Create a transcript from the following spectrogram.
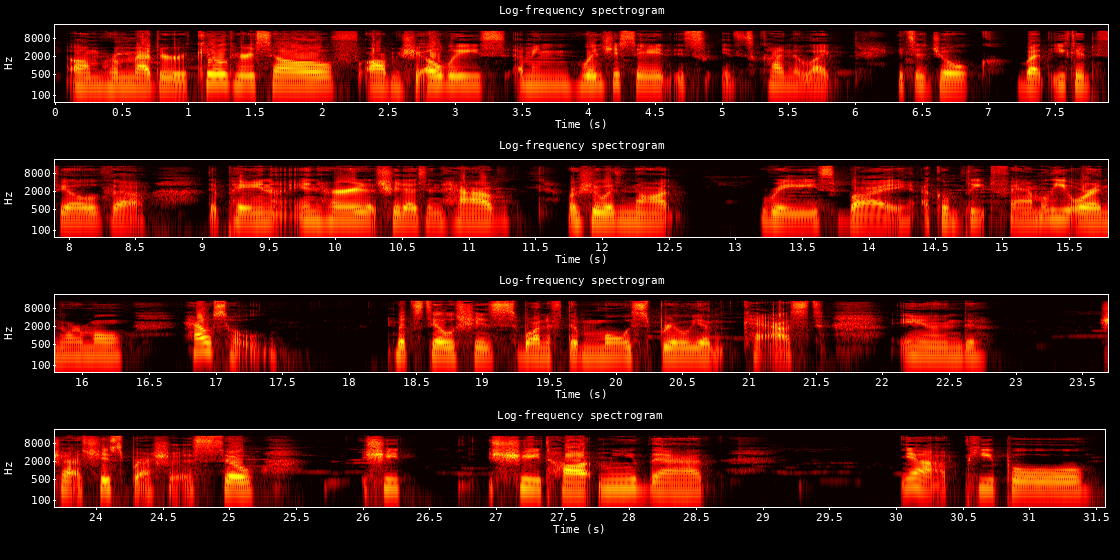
um her mother killed herself um she always i mean when she said it's it's kind of like it's a joke but you can feel the the pain in her that she doesn't have or she was not raised by a complete family or a normal household. But still she's one of the most brilliant cast and she, she's precious so she she taught me that yeah people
